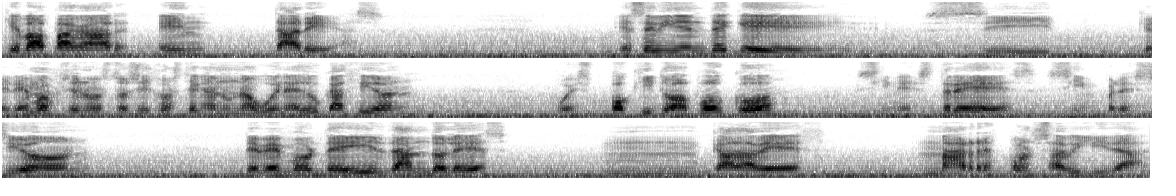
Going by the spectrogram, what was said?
que va a pagar en tareas. Es evidente que si queremos que nuestros hijos tengan una buena educación, pues poquito a poco, sin estrés, sin presión, debemos de ir dándoles mmm, cada vez más responsabilidad.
